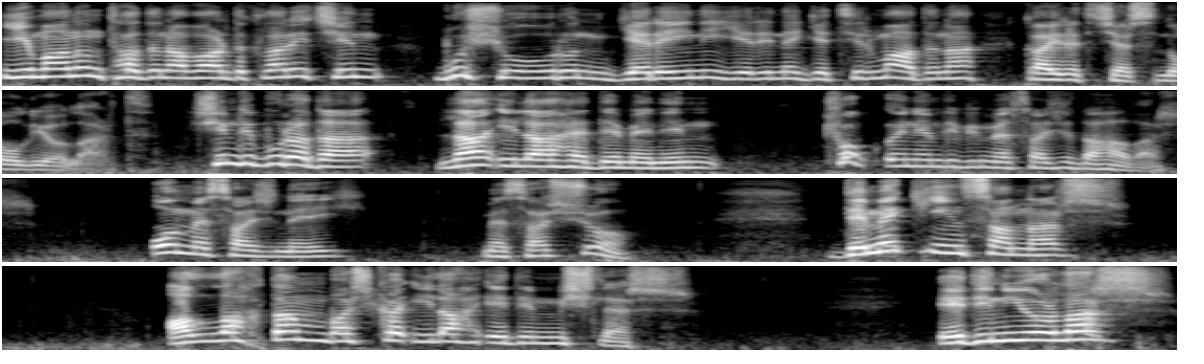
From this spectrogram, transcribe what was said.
imanın tadına vardıkları için bu şuurun gereğini yerine getirme adına gayret içerisinde oluyorlardı. Şimdi burada la ilahe demenin çok önemli bir mesajı daha var. O mesaj ney? Mesaj şu. Demek ki insanlar Allah'tan başka ilah edinmişler. Ediniyorlar.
